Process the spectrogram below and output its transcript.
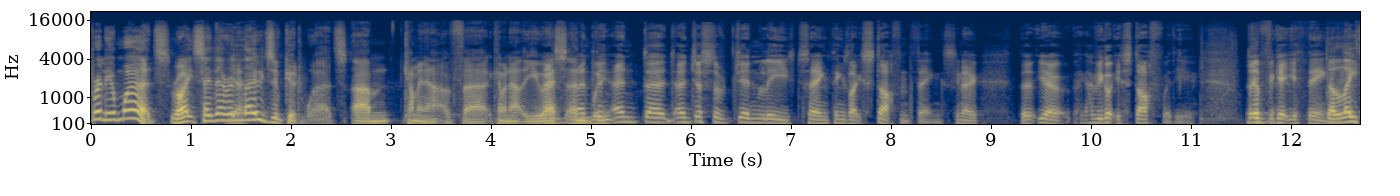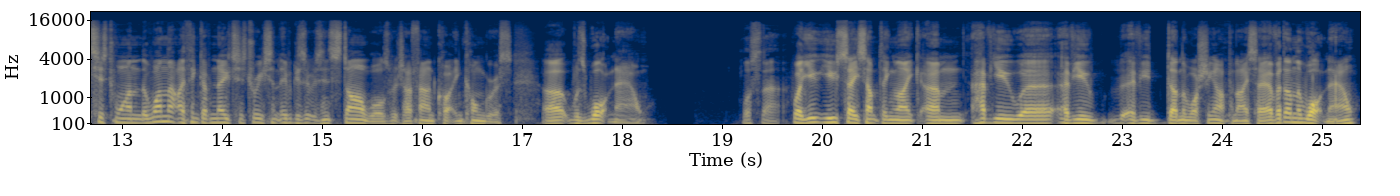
brilliant words, right? So there are Yeah. loads of good words um, coming out of uh, coming out of the US, and, and we, and, uh, and just sort of generally saying things like stuff and things. You know, the, you know, have you got your stuff with you? Don't The- forget your thing. The latest one, the one that I think I've noticed recently because it was in Star Wars, which I found quite incongruous, uh, was what now? What's that? Well, you, you say something like, um, "Have you uh, have you have you done the washing up?" And I say, "Have I done the what now?"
